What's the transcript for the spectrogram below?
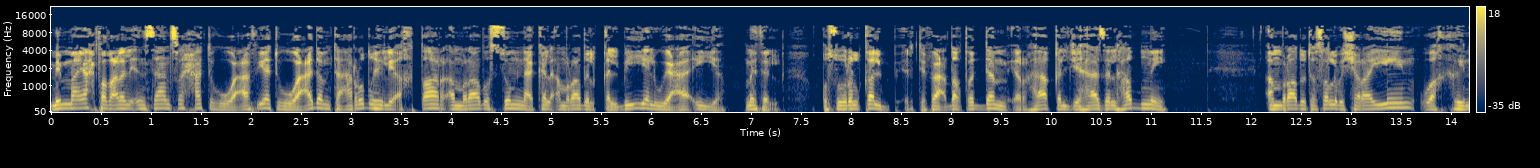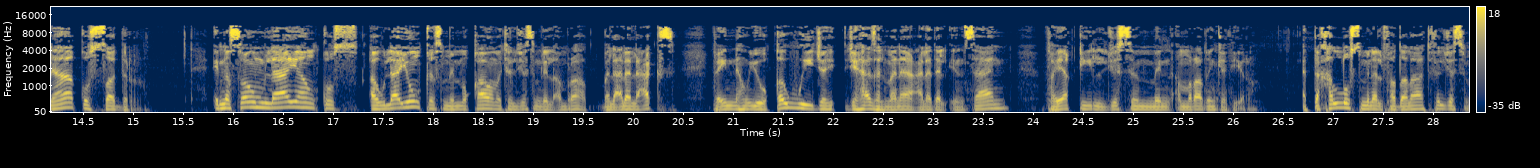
مما يحفظ على الإنسان صحته وعافيته وعدم تعرضه لأخطار أمراض السمنة كالأمراض القلبية الوعائية. مثل قصور القلب ارتفاع ضغط الدم إرهاق الجهاز الهضمي أمراض تصلب الشرايين وخناق الصدر. إن الصوم لا ينقص أو لا ينقص من مقاومة الجسم للأمراض بل على العكس فإنه يقوي جهاز المناعة لدى الإنسان فيقي الجسم من أمراض كثيرة. التخلص من الفضلات في الجسم.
